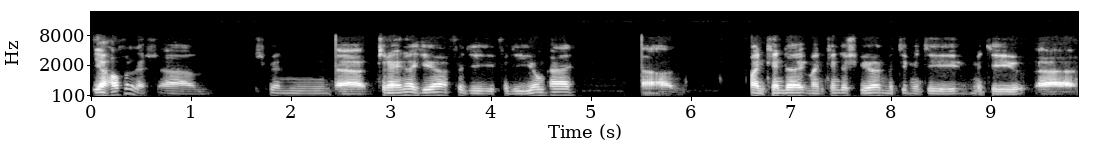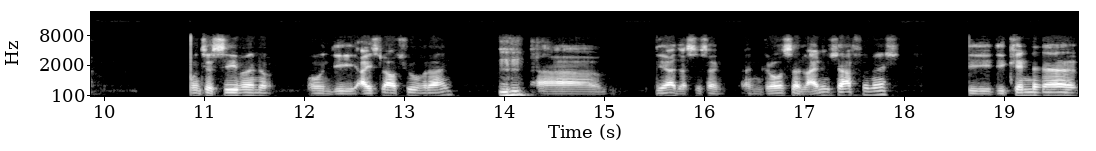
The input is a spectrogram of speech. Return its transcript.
Ja, hoffentlich. Ähm, ich bin äh, Trainer hier für die, für die Junghai. Ähm, meine Kinder, meine Kinder spielen mit die, mit die, mit die äh, unter sieben und die Eislaufschulverein. Mhm. Äh, ja, das ist ein, eine große Leidenschaft für mich. Die, die Kinder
